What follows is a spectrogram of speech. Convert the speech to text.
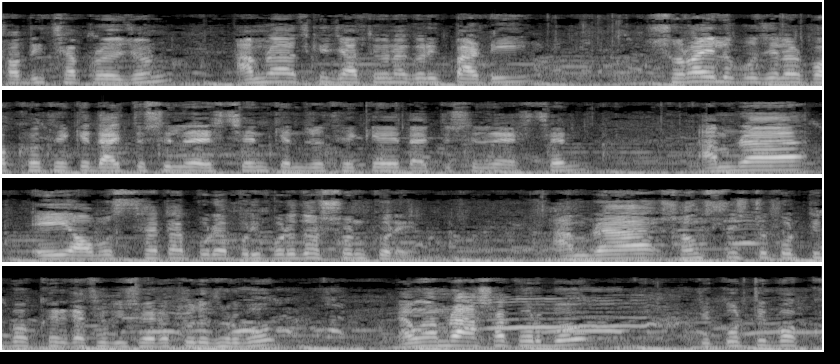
সদিচ্ছা প্রয়োজন। আমরা আজকে জাতীয় নাগরিক পার্টি সরাইল উপজেলার পক্ষ থেকে দায়িত্বশীলরা এসছেন, কেন্দ্র থেকে দায়িত্বশীলরা এসছেন। আমরা এই অবস্থাটা পুরোপুরি পরিদর্শন করে আমরা সংশ্লিষ্ট কর্তৃপক্ষের কাছে বিষয়টা তুলে ধরব এবং আমরা আশা করব যে কর্তৃপক্ষ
